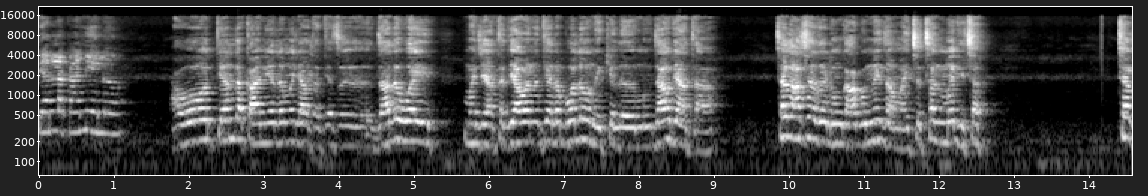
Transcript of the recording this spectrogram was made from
त्यांना का नेलं? अहो त्यांना का नेलं? म्हणजे आता त्याचं झालं वय. म्हणजे आता देवानं त्याला बोलवणं केलं. मग जाऊ दे आता. चल असं रडून गागून नाही जमायचं. चल मधी चल. चल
